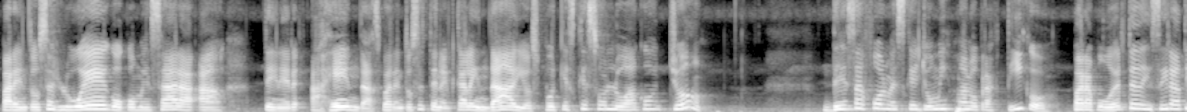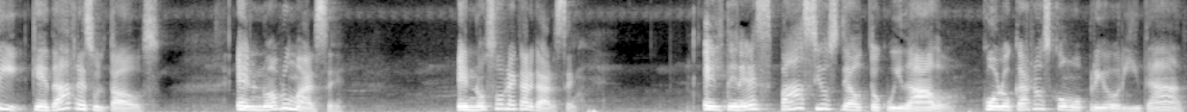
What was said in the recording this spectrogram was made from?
para entonces luego comenzar a, a tener agendas, para entonces tener calendarios, porque es que eso lo hago yo. De esa forma es que yo misma lo practico para poderte decir a ti que da resultados. El no abrumarse, el no sobrecargarse, el tener espacios de autocuidado, colocarnos como prioridad,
